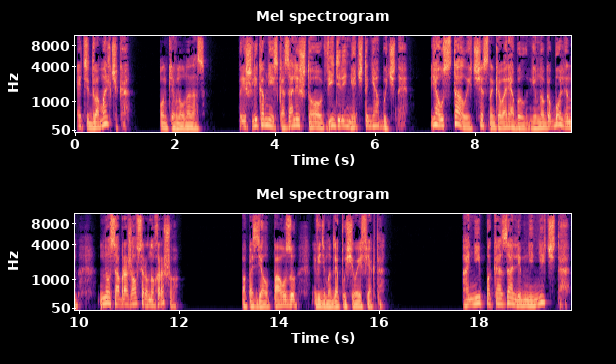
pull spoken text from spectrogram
эти два мальчика, — он кивнул на нас, пришли ко мне и сказали, что видели нечто необычное. Я устал и, честно говоря, был немного болен, но соображал все равно хорошо. Папа сделал паузу, видимо, для пущего эффекта. Они показали мне нечто,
